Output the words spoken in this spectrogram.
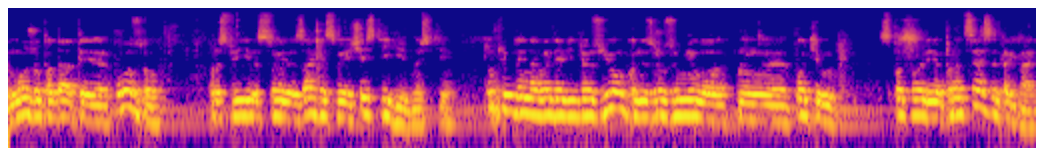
можу подати позов про свій свій захист своєї честі і гідності. Тут людина веде відеозйомку, незрозуміло м, потім спотворює процес і так далі.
